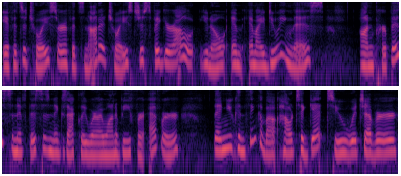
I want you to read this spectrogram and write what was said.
if it's a choice or if it's not a choice, just figure out, you know, am am I doing this on purpose and if this isn't exactly where I want to be forever, then you can think about how to get to whichever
